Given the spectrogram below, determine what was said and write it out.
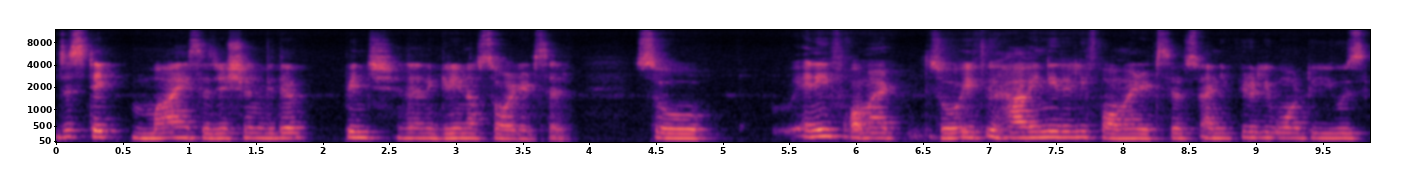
just take my suggestion with a pinch and a grain of salt itself. So any format so if you have any really format itself and if you really want to use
